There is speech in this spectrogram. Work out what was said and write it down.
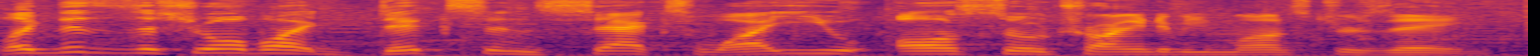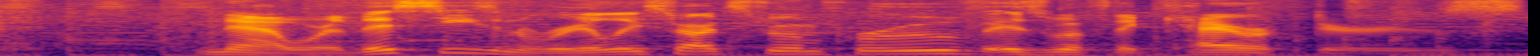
Like, this is a show about dicks and sex, why are you also trying to be Monsters Inc.? Now, where this season really starts to improve is with the characters.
